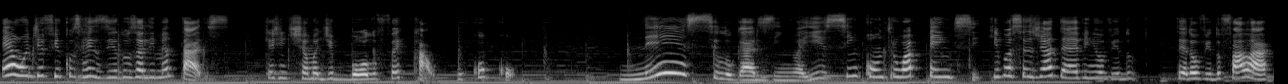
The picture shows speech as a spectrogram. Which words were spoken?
é onde ficam os resíduos alimentares, que a gente chama de bolo fecal, o cocô. Nesse lugarzinho aí se encontra o apêndice, que vocês já devem ouvido, ter ouvido falar,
